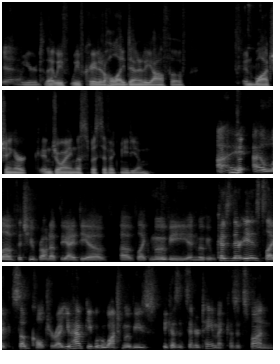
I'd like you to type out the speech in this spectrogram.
Yeah. weird that we've we've created a whole identity off of in watching or enjoying this specific medium I the- I love that you brought up the idea of of like movie and movie because there is like subculture, right? You have people who watch movies because it's entertainment, because it's fun.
